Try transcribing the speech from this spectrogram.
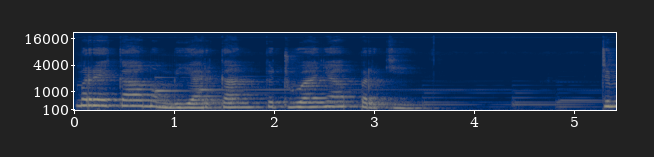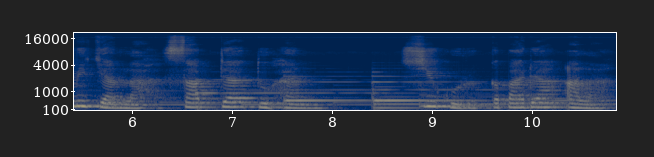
mereka membiarkan keduanya pergi. Demikianlah sabda Tuhan. Syukur kepada Allah.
